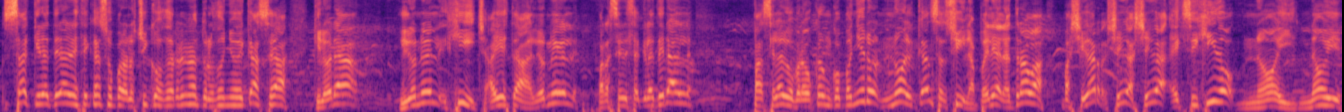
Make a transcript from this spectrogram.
saque lateral en este caso para los chicos de Renato, los dueños de casa, que lo hará Lionel Hitch. Ahí está, Lionel para hacer el saque lateral. Pase largo para buscar un compañero, no alcanza, sí, la pelea, la traba, va a llegar, llega, llega, exigido, no hay, no hay,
